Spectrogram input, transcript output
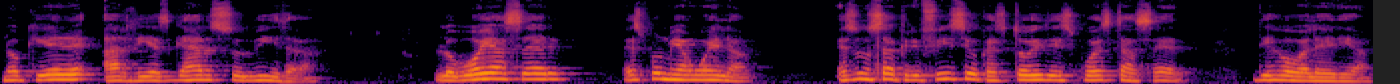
no quiere arriesgar su vida. Lo voy a hacer, es por mi abuela, es un sacrificio que estoy dispuesta a hacer, dijo Valeria.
